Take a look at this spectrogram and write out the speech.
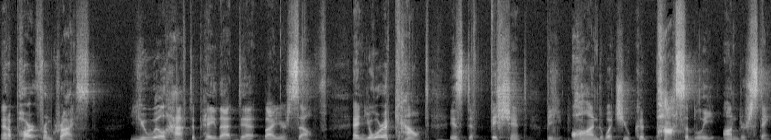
And apart from Christ, you will have to pay that debt by yourself. And your account is deficient beyond what you could possibly understand.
